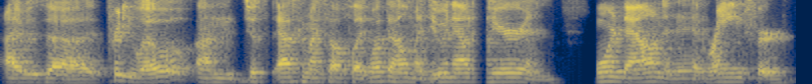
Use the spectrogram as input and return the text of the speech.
I was uh, pretty low. I'm just asking myself, like, what the hell am I doing out here? And worn down, and it had rained for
